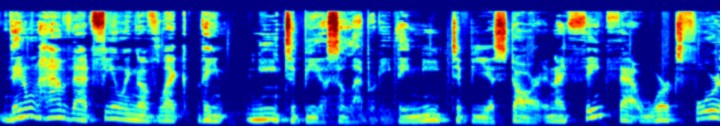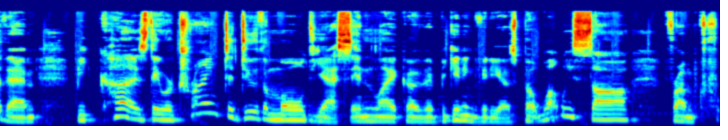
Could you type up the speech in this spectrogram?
they don't have that feeling of like they need to be a celebrity. They need to be a star. And i think that works for them because they were trying to do the mold yes in like uh, the beginning videos. But what we saw from cr-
